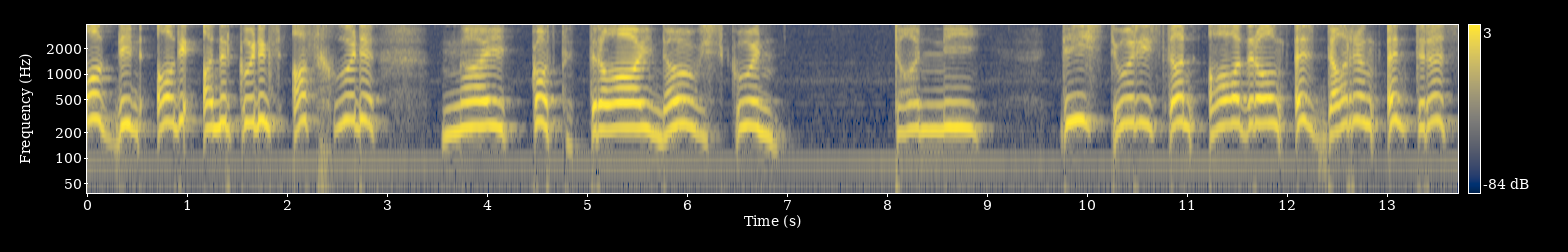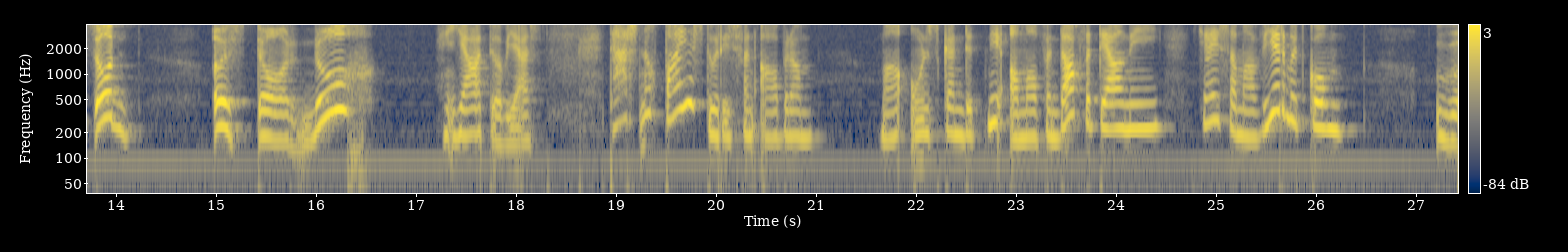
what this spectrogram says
al dien al die ander konings as gode my god draai nou skoon dan nie die stories van aldrang is darm interessant is daar nog ja tobias Daar's nog baie stories van Abraham, maar ons kan dit nie almal vandag vertel nie. Jy sal maar weer moet kom. O,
